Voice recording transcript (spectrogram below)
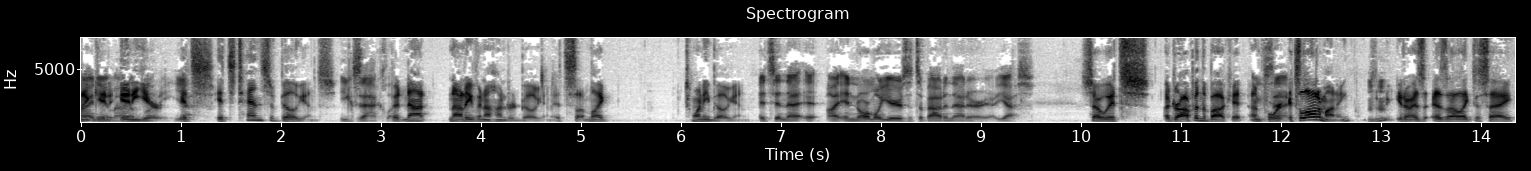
tiny in amount in a of year. money, yes. It's it's tens of billions Exactly. but not not even a hundred billion. It's something like twenty billion. it's in that uh, in normal years, it's about in that area. Yes. So it's a drop in the bucket. Exactly. It's a lot of money. You know, as as I like to say,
